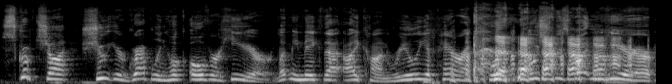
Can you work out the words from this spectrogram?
script shot, shoot your grappling hook over here. Let me make that icon really apparent. Push, this button here.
